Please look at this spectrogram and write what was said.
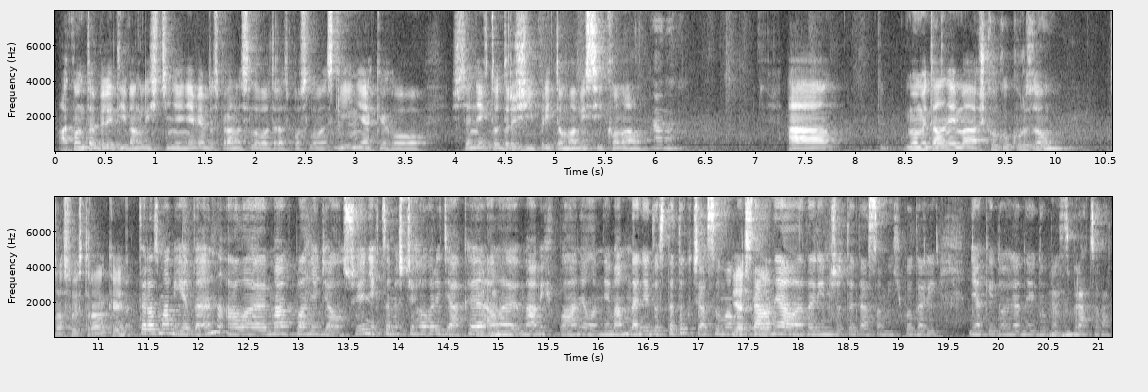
accountability v angličtine, neviem to správne slovo teraz po slovensky, mm-hmm. nejakého, že niekto drží pri tom, aby si konal. Áno. A momentálne máš koľko kurzov? Na svojej stránke? Teraz mám jeden, ale mám v pláne ďalšie. Nechcem ešte hovoriť aké, mm-hmm. ale mám ich v pláne, len nemám na ne dostatok času momentálne, ale verím, že teda sa mi ich podarí nejakej dohľadnej dobe mm-hmm. spracovať.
